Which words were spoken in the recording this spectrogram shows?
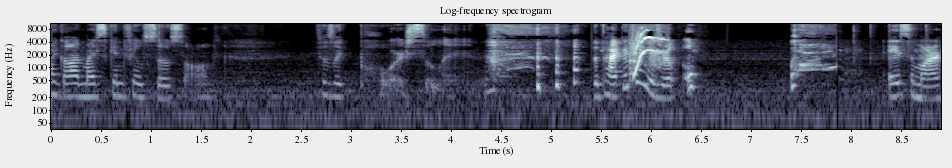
my god, my skin feels so soft. It feels like porcelain. the packaging is real. Oh. ASMR.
